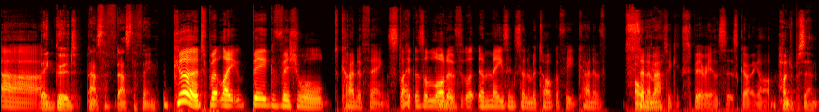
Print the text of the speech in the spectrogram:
uh they're good. That's the that's the theme. good, but like big visual kind of things. Like there's a lot Mm. of like, amazing cinematography kind of Oh, yeah. cinematic experiences going on. Hundred percent.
